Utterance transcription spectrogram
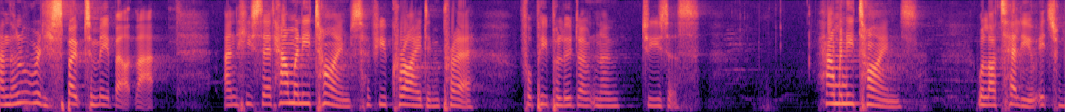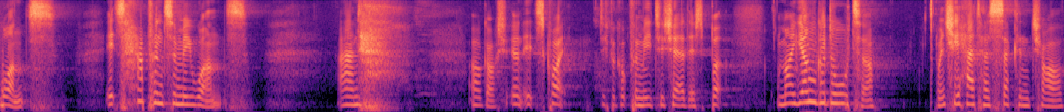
and the Lord really spoke to me about that. And he said, How many times have you cried in prayer for people who don't know Jesus? How many times? Well, I'll tell you, it's once. It's happened to me once. And, oh gosh, and it's quite difficult for me to share this, but my younger daughter, when she had her second child,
